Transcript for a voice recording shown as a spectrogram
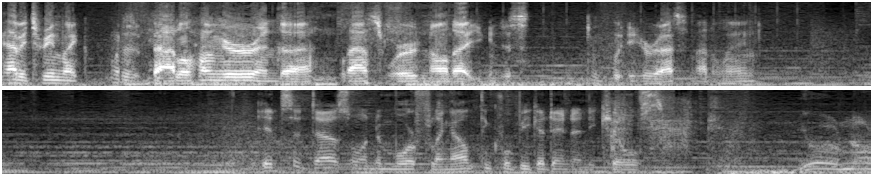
Yeah, between like what is it, Battle Hunger and uh, Last Word and all that, you can just completely harass them out of lane. It's a Dazzle and a Morphling. I don't think we'll be getting any kills. You're no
